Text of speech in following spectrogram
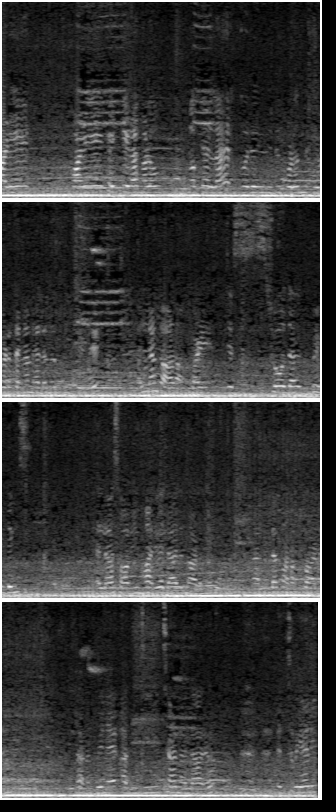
പഴയ പഴയ കെട്ടിടങ്ങളും ഒക്കെ ഉള്ള ഒരു ഇതിപ്പോഴും ഇവിടെ തന്നെ നിലനിർത്തിയിട്ടുണ്ട്. എല്ലാം കാണാം. പഴയ ജസ്റ്റ് ഷോ ദ ബിൽഡിങ്സ് എല്ലാ സ്വാമിമാരും എല്ലാവരും നടന്നു പോകും റിയലി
